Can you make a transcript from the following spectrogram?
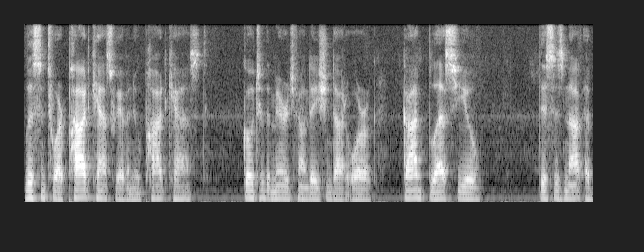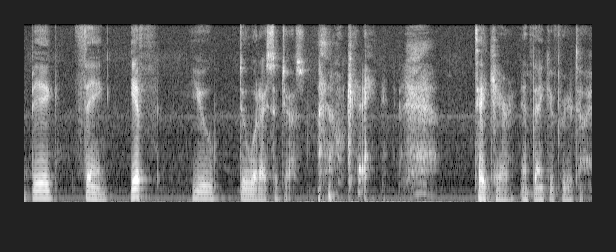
listen to our podcast. We have a new podcast. Go to themarriagefoundation.org. God bless you. This is not a big thing if you do what I suggest. okay. Take care and thank you for your time.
